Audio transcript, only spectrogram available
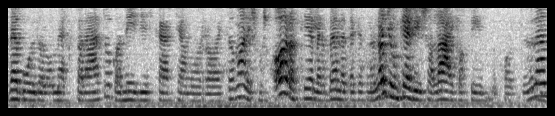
weboldalon megtaláltok, a négy jegykártyámon rajta van, és most arra kérlek benneteket, mert nagyon kevés a like a Facebookon tőlem,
